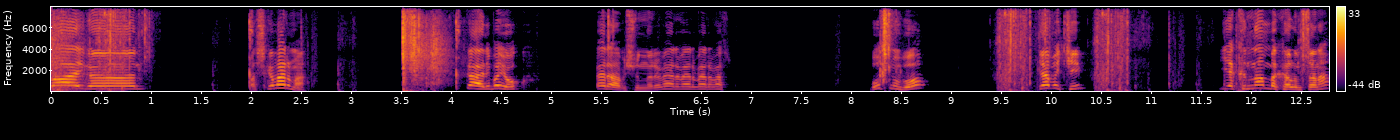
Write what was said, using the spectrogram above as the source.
Baygın. Başka var mı? Galiba yok. Ver abi şunları ver ver ver ver. Bot mu bu? Gel bakayım. Yakından bakalım sana.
